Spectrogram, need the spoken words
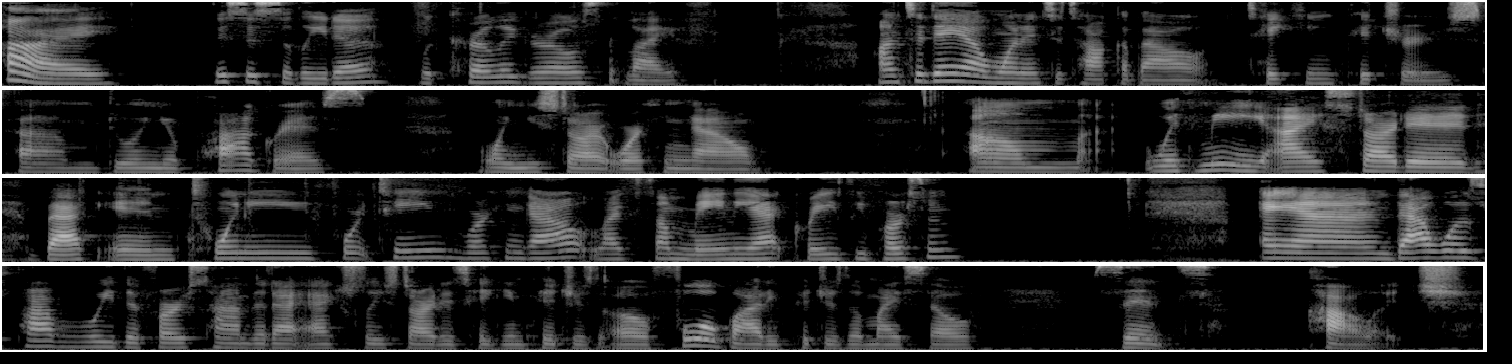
Hi, this is Salita with Curly Girls Life. On today, I wanted to talk about taking pictures um, during your progress when you start working out. Um, with me, I started back in 2014 working out like some maniac, crazy person. And that was probably the first time that I actually started taking pictures of full body pictures of myself since college.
